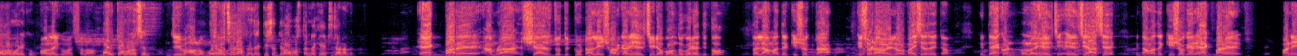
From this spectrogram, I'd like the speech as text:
সালাম আলাইকুম। ওয়ালাইকুম আসসালাম। ভাই কেমন আছেন? জি ভালো এই। বছর আপনাদের কৃষকদের অবস্থানটা কি একটু জানাবেন? একবারে আমরা শেষ যদি টোটালি সরকার হেলচিটা বন্ধ করে দিত তাহলে আমাদের কৃষকরা কিছুটা হইলেও বাইসা যাইতাম। কিন্তু এখন হলো হেলচি হেলচি আছে কিন্তু আমাদের কৃষকের একবারে মানে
